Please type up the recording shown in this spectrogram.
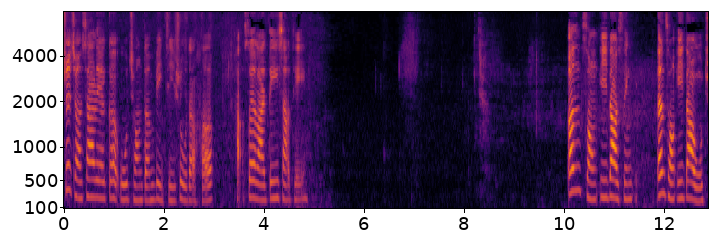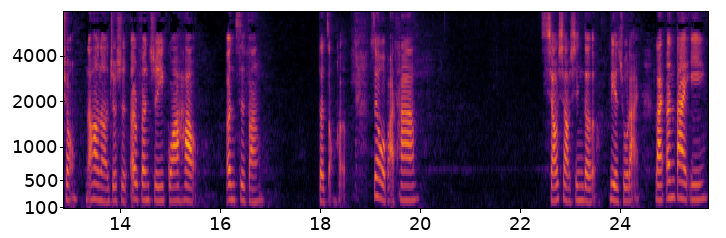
是求下列各无穷等比级数的和。好，所以来第一小题，n 从一到新，n 从一到无穷，然后呢就是二分之一括号 n 次方的总和，所以我把它小小心的列出来，来 n 带一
